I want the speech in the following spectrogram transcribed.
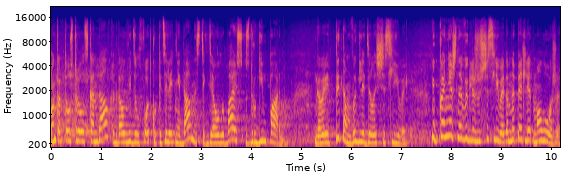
Он как-то устроил скандал, когда увидел фотку пятилетней давности, где я улыбаюсь с другим парнем. Говорит, ты там выглядела счастливой. Ну, конечно, я выгляжу счастливой, я там на пять лет моложе.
